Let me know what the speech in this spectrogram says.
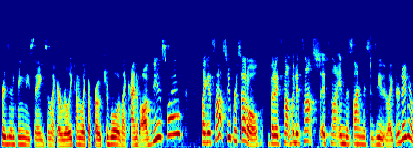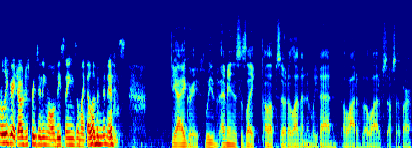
presenting these things in like a really kind of like approachable and like kind of obvious way like it's not super subtle but it's not but it's not it's not in the sinuses either like they're doing a really great job just presenting all of these things in like 11 minutes Yeah, I agree. We've, I mean, this is like episode eleven, and we've had a lot of a lot of stuff so far.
